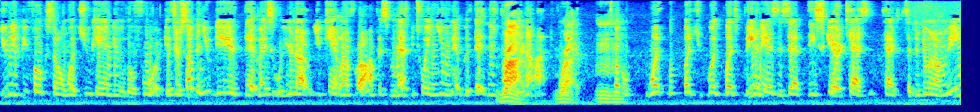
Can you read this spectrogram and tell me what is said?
you need to be focused on what you can do and go forward. If there's something you did that makes it where you're not, you can't run for office, I mean that's between you and it, but that is probably Right. not. Right. Mm-hmm. So what what what what's being is is that these scare tactics, tactics that they're doing on me,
